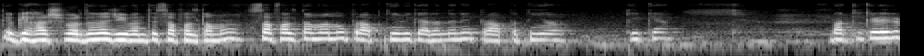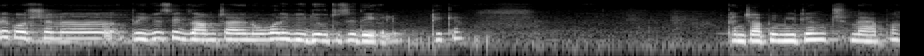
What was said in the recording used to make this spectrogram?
ਤੇ ਅੱਗੇ ਹਰਸ਼ਵਰਧਨ ਦਾ ਜੀਵਨ ਤੇ ਸਫਲਤਾਵਾਂ ਸਫਲਤਾਵਾਂ ਨੂੰ ਪ੍ਰਾਪਤੀਆਂ ਵੀ ਕਹਿ ਦਿੰਦੇ ਨੇ, ਪ੍ਰਾਪਤੀਆਂ, ਠੀਕ ਹੈ? ਬਾਕੀ ਕਿਹੜੇ ਕਿਹੜੇ ਕੁਐਸਚਨ ਪ੍ਰੀਵੀਅਸ ਐਗਜ਼ਾਮ ਚ ਆਏ ਨੇ, ਉਹ ਵਾਲੀ ਵੀਡੀਓ ਤੁਸੀਂ ਦੇਖ ਲਿਓ, ਠੀਕ ਹੈ? ਪੰਜਾਬੀ ਮੀਡੀਅਮ ਚ ਮੈਪ ਆ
